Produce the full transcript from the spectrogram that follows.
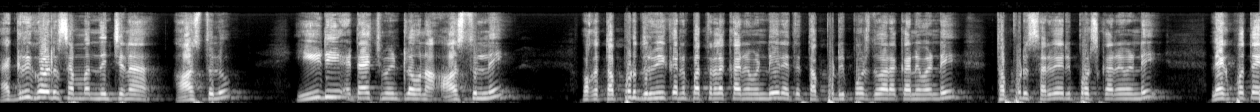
అగ్రిగోల్డ్కి సంబంధించిన ఆస్తులు ఈడీ అటాచ్మెంట్లో ఉన్న ఆస్తుల్ని ఒక తప్పుడు ధృవీకరణ పత్రాలు కానివ్వండి లేకపోతే తప్పుడు రిపోర్ట్స్ ద్వారా కానివ్వండి తప్పుడు సర్వే రిపోర్ట్స్ కానివ్వండి లేకపోతే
